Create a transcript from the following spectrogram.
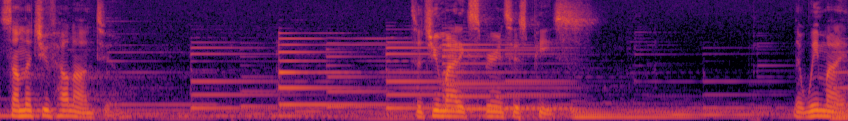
some that you've held on to, so that you might experience His peace, that we might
